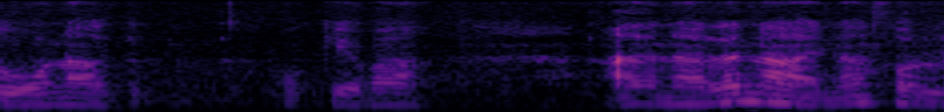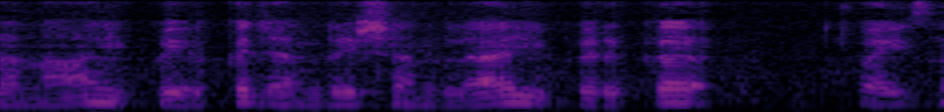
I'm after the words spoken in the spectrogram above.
தோணாது. ஓகேவா அதனால் நான் என்ன சொல்கிறேன்னா இப்போ இருக்க ஜென்ரேஷனில் இப்போ இருக்க வயசு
